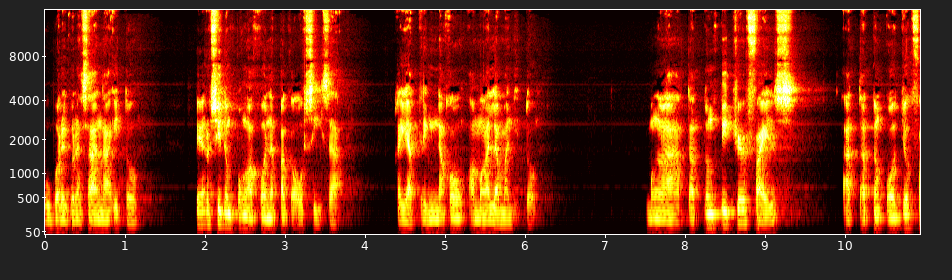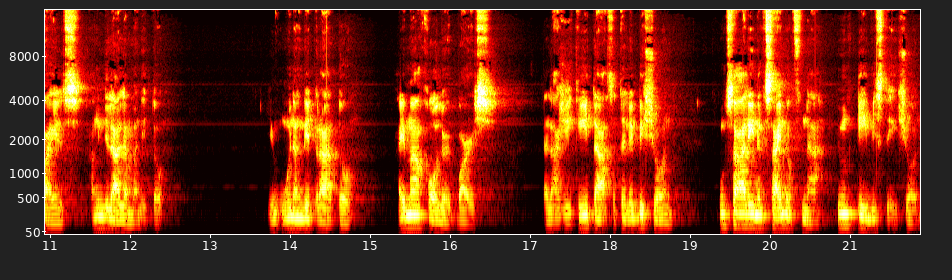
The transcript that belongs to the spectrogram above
Uborin ko na sana ito pero sinumpong ako ng pagkausisa kaya trinignan ko ang mga laman nito. Mga tatlong picture files at tatlong audio files ang nilalaman nito. Yung unang litrato ay mga color bars na nakikita sa telebisyon kung sakali nag-sign off na yung TV station.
